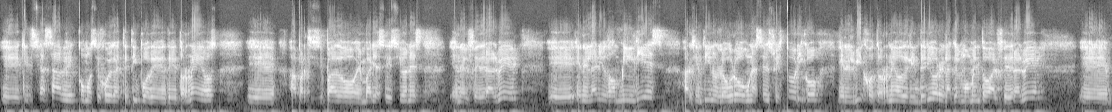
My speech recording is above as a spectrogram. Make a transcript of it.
eh, que ya sabe cómo se juega este tipo de, torneos, eh, ha participado en varias sesiones en el Federal B. en el año 2010, Argentinos logró un ascenso histórico en el viejo torneo del interior, en aquel momento al Federal B.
